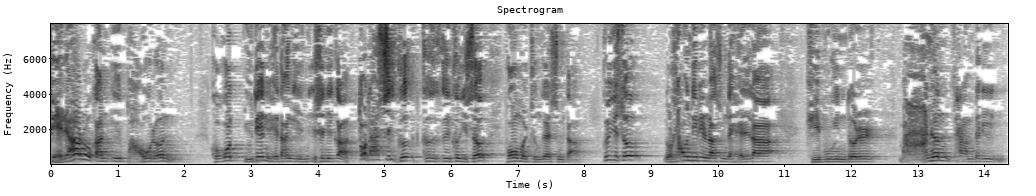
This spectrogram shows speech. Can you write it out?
베레아로 간 이 바울은 그곳 유대인 회당이 있으니까 또다시 그, 그, 그, 거기서 보험을 증거했습니다. 거기서 놀라운 일이 일어났습니다. 헬라 귀부인들 많은 사람들이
